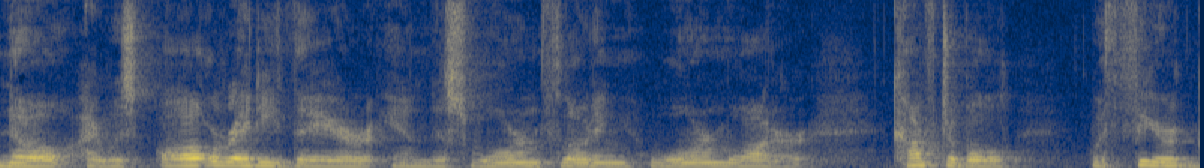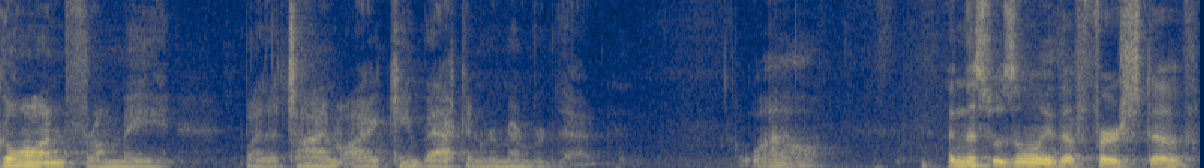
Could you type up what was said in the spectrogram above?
No, I was already there in this warm, floating, warm water, comfortable, with fear gone from me by the time I came back and remembered that. Wow. And this was only the first of.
